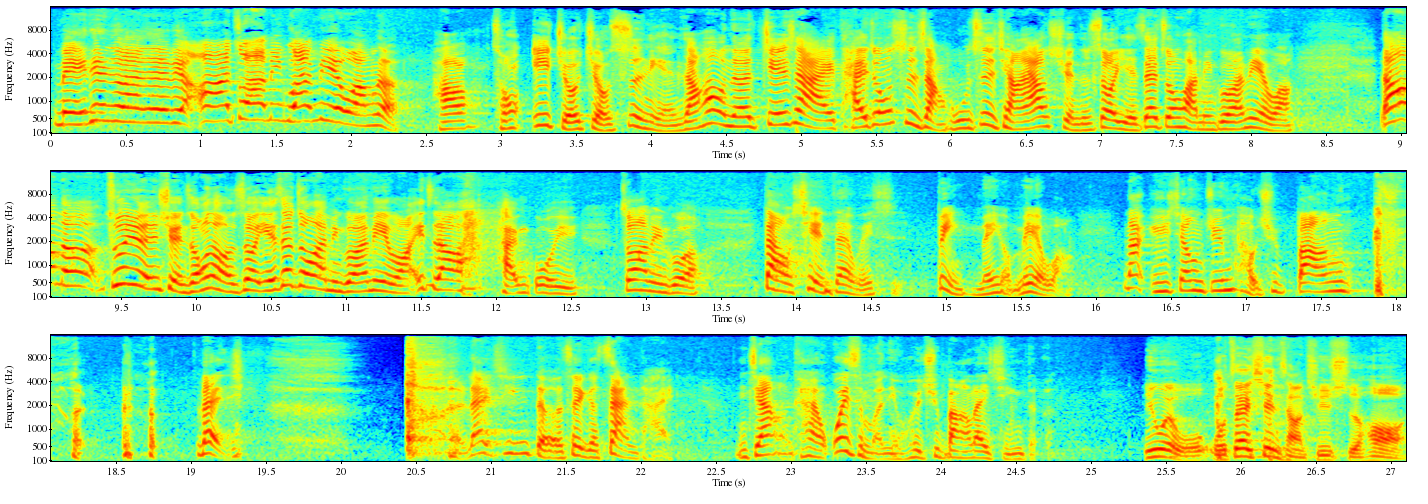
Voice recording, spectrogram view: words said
每天都在那边啊！中华民国灭亡了。好，从一九九四年，然后呢，接下来台中市长胡志强要选的时候，也在中华民国灭亡。然后呢，朱立伦选总统的时候，也在中华民国灭亡，一直到韩国瑜，中华民国到现在为止并没有灭亡。那于将军跑去帮赖赖清德这个站台，你想想看，为什么你会去帮赖清德？因为我我在现场，其实哈，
